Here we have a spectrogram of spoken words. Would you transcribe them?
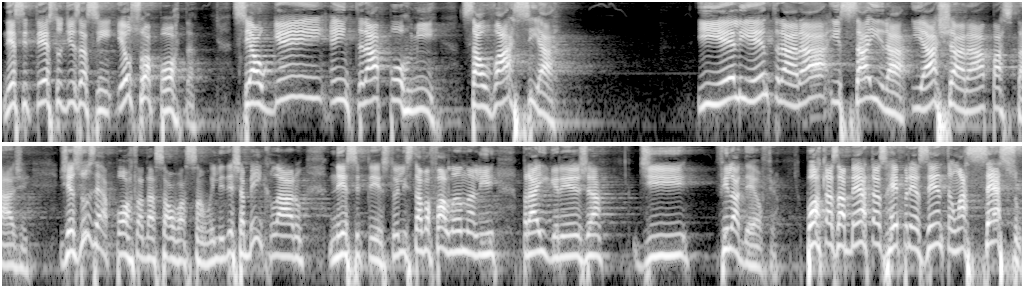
Nesse texto diz assim: Eu sou a porta. Se alguém entrar por mim, salvar-se-á e ele entrará e sairá e achará pastagem. Jesus é a porta da salvação. Ele deixa bem claro nesse texto. Ele estava falando ali para a igreja de Filadélfia. Portas abertas representam acesso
